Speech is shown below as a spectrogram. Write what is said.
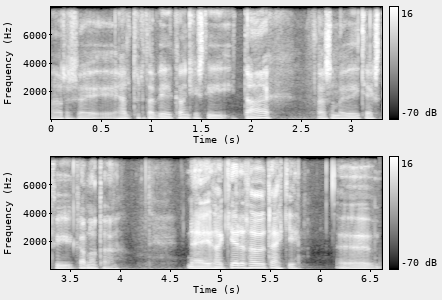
Það er að segja, heldur þetta viðgangist í, í dag, það sem viðgangist í gamla daga? Nei, það gerir það auðvitað ekki. Um,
